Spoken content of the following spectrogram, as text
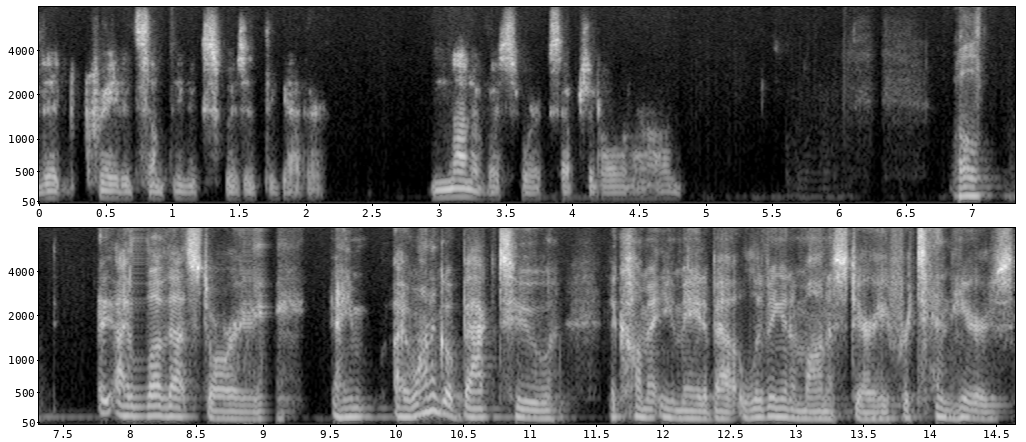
that created something exquisite together. None of us were exceptional on our own. Well, I love that story. I, I want to go back to the comment you made about living in a monastery for 10 years.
